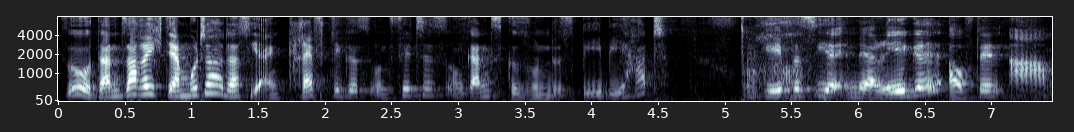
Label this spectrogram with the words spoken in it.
So, dann sage ich der Mutter, dass sie ein kräftiges und fittes und ganz gesundes Baby hat und gebe es ihr in der Regel auf den Arm.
